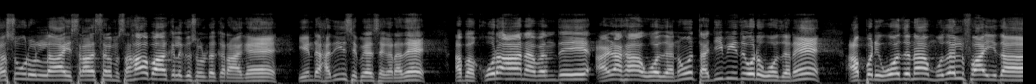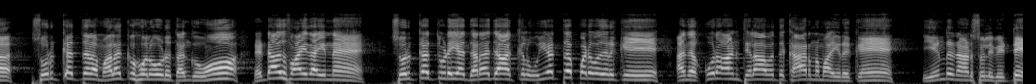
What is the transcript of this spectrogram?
ரசூலுல்லா ஸல்லல்லாஹு சஹாபாக்களுக்கு சொல்லிருக்கிறாங்க என்று ஹதீஸ் பேசுகிறது. அப்ப குரானை வந்து அழகா ஓதணும் தஜிவீதோடு ஓதணும். அப்படி ஓதுனா முதல் ஃபாயிதா சொர்க்கத்தில் மலக்குகளோடு தங்குவோம். ரெண்டாவது ஃபாயிதா என்ன? சொர்க்கத்துடைய தரஜாக்கள் உயர்த்தப்படுவதற்கு அந்த குரான் திலாவத்து காரணமாக இருக்கு என்று நான் சொல்லிவிட்டு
